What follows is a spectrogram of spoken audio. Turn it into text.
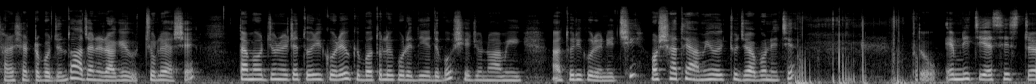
সাড়ে সাতটা পর্যন্ত আজানের আগে চলে আসে। তা আমি ওর জন্য এটা তৈরি করে ওকে বোতলে করে দিয়ে দেবো সেই জন্য আমি তৈরি করে নিচ্ছি। ওর সাথে আমিও একটু যাব নিচে। তো এমনি চিয়াসিসটা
